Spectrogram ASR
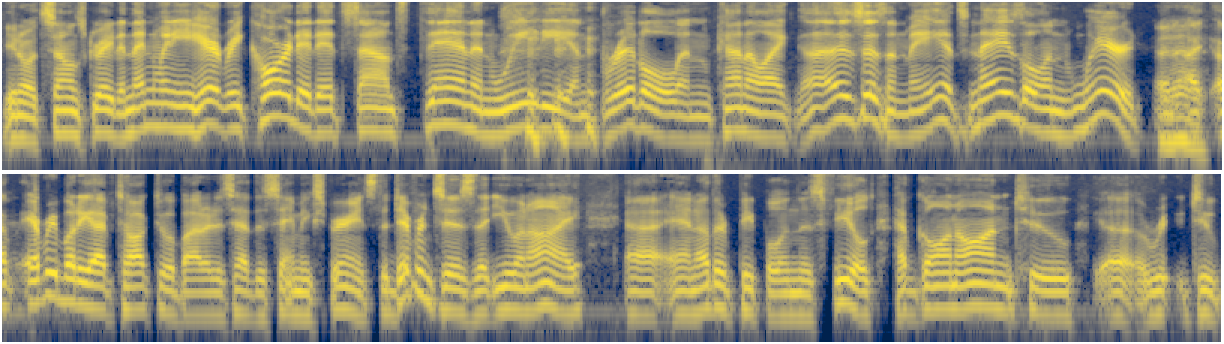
you know it sounds great. And then when you hear it recorded, it sounds thin and weedy and brittle and kind of like "Uh, this isn't me. It's nasal and weird. And Yeah. I, everybody I've talked to about it has had the same experience. The difference is that you and I uh, and other people in this field have gone on to uh, re- to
